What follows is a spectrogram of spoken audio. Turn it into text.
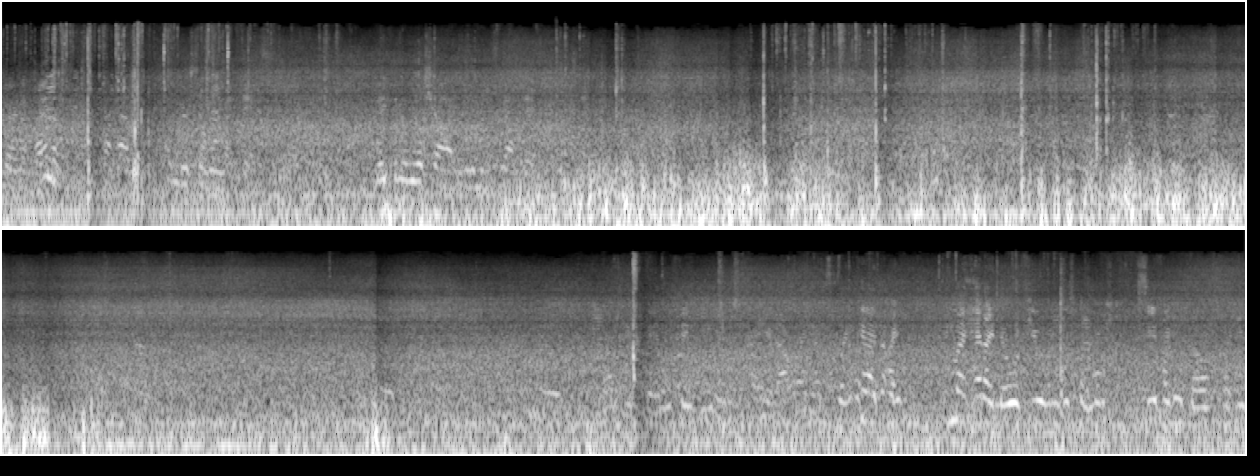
Fair enough. I haven't I have under someone like this. Making a real shot and then it's not there. In my head I know a few of them, just but I'm gonna see if I can tell if I can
